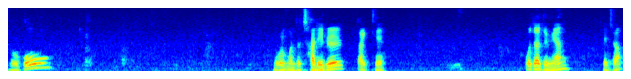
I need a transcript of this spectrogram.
그리고 이걸 먼저 자리를 딱 이렇게 꽂아주면 되죠.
